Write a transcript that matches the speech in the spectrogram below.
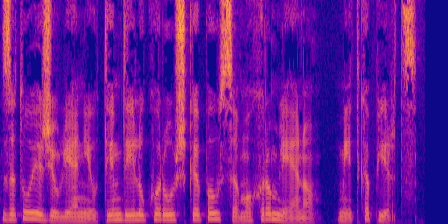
zato je življenje v tem delu Koroške povsem ohromljeno. Metka Pirc.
